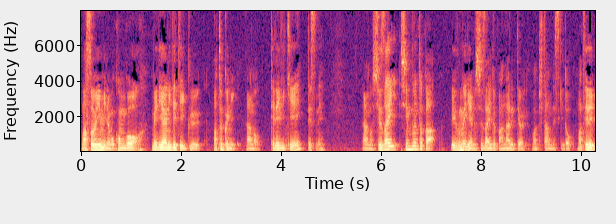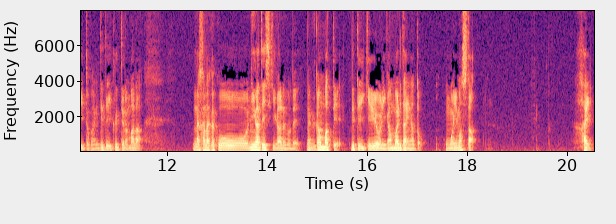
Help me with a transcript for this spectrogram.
まあ、そういう意味でも今後、メディアに出ていく、まあ、特に、あの、テレビ系ですね。あの取材新聞とかウェブメディアの取材とかは慣れてはきたんですけど、まあ、テレビとかに出ていくっていうのはまだなかなかこう苦手意識があるのでなんか頑張って出ていけるように頑張りたいなと思いましたはい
